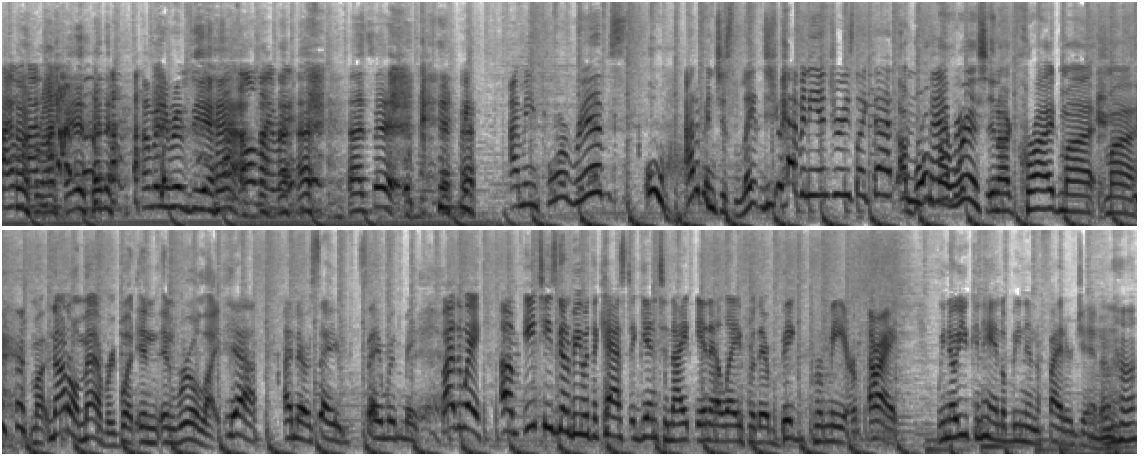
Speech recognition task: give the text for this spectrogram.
I, I'm right? How many ribs do you have? That's all my ribs. That's it. I mean, four ribs? Ooh, I'd have been just late. Did you have any injuries like that? I broke my wrist and I cried my my my not on Maverick, but in in real life. Yeah, I know. Same, same with me. By the way, um, ET's going to be with the cast again tonight in LA for their big premiere. All right, we know you can handle being in a fighter jet, Mhm. uh-huh.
